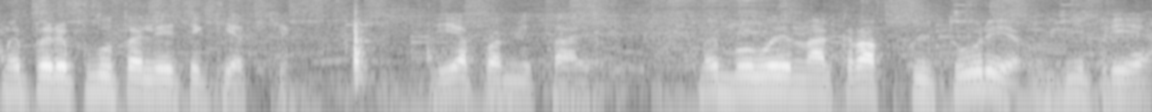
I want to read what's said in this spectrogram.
Ми переплутали етикетки. Я пам'ятаю. Ми були на крафт культурі в Дніпрі.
